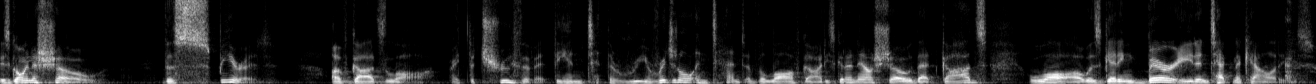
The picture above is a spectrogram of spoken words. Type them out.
is going to show the spirit of God's law right? The truth of it, the, int- the re- original intent of the law of God. He's going to now show that God's law was getting buried in technicalities.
